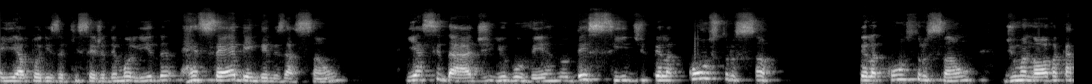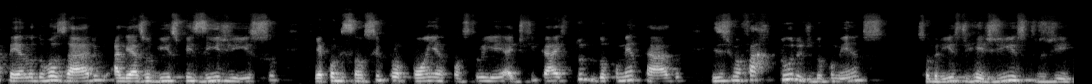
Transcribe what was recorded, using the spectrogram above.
e autoriza que seja demolida, recebe a indenização e a cidade e o governo decide pela construção pela construção de uma nova capela do Rosário. Aliás, o bispo exige isso e a comissão se propõe a construir, a edificar, é tudo documentado. Existe uma fartura de documentos sobre isso, de registros, de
